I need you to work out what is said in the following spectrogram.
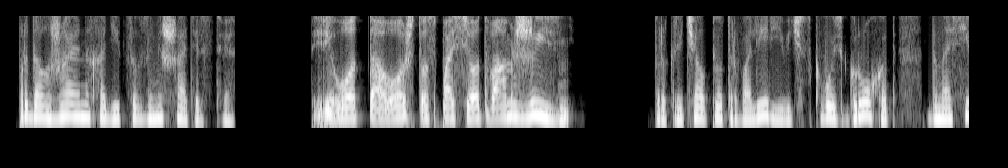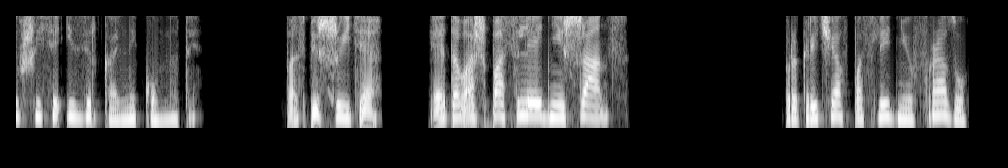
продолжая находиться в замешательстве. «Перевод того, что спасет вам жизнь!» прокричал Петр Валерьевич сквозь грохот, доносившийся из зеркальной комнаты. «Поспешите! Это ваш последний шанс!» Прокричав последнюю фразу,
